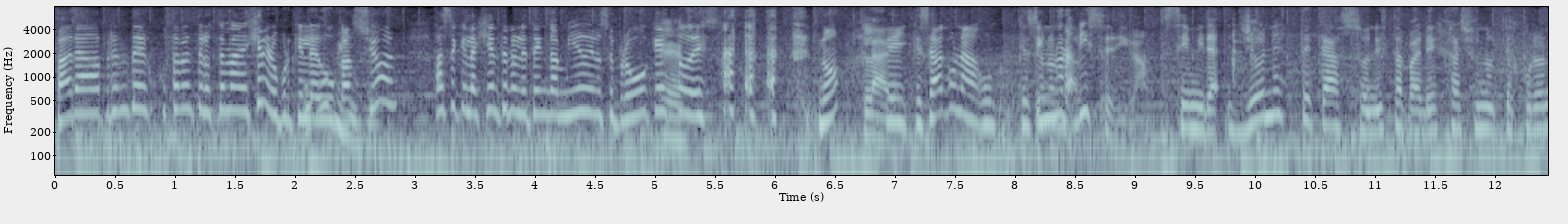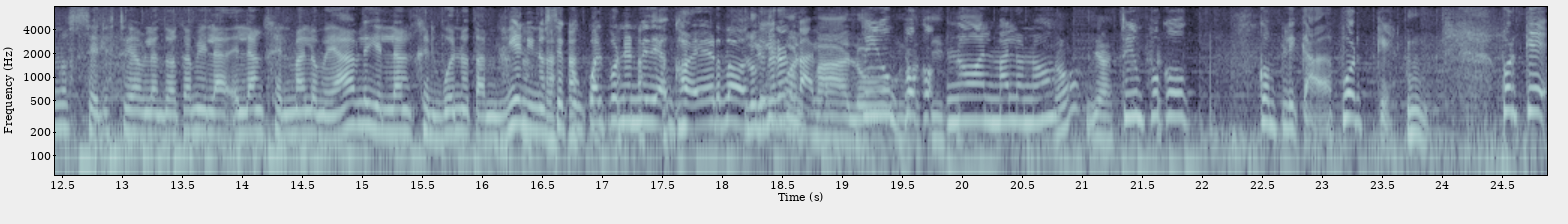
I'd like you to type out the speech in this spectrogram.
para aprender justamente los temas de género, porque la educación hace que la gente no le tenga miedo y no se provoque esto de, ¿no? Claro. Que, que se haga una, un- que se normalice, digamos. Sí, mira, yo en este caso, en esta pareja, yo no te juro, no sé, le estoy hablando acá, el ángel malo me habla y el ángel bueno también, y no sé con cuál ponerme de acuerdo. Lo Estoy- mismo al malo, Estoy un un poco, ratito. no, al malo no. ¿No? Ya. Estoy un poco complicada. ¿Por qué? Mm. Porque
